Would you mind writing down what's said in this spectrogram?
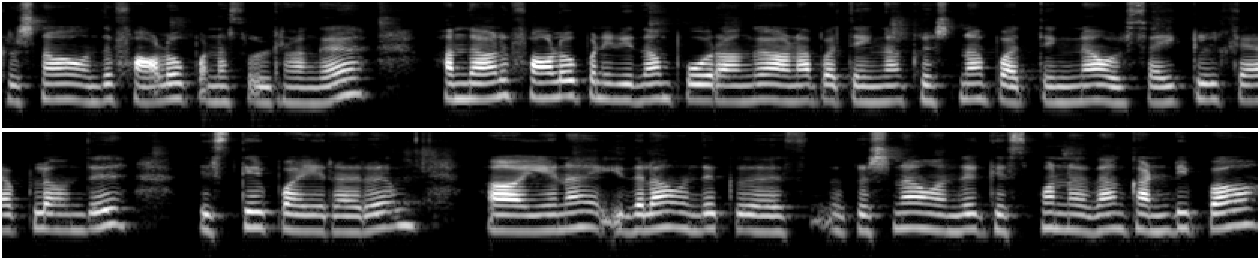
கிருஷ்ணாவை வந்து ஃபாலோ பண்ண சொல்கிறாங்க அந்த ஆள் ஃபாலோ பண்ணிட்டு தான் போகிறாங்க ஆனால் பார்த்தீங்கன்னா கிருஷ்ணா பார்த்தீங்கன்னா ஒரு சைக்கிள் கேப்பில் வந்து எஸ்கேப் ஆகிடுறாரு ஏன்னா இதெல்லாம் வந்து கிருஷ்ணா வந்து கெஸ் பண்ணது தான். கண்டிப்பாக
